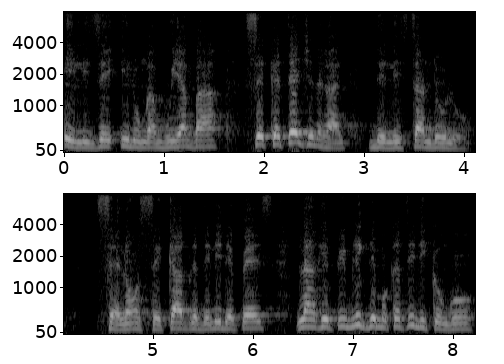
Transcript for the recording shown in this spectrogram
Élisée Ilungambouyamba, secrétaire général de l'Istandolo. Selon ce cadre de l'IDPS, la République démocratique du Congo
